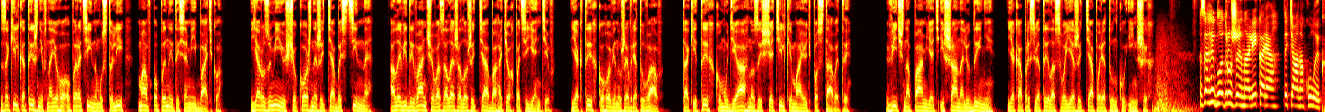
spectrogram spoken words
За кілька тижнів на його операційному столі мав опинитися мій батько. Я розумію, що кожне життя безцінне, але від Іванчова залежало життя багатьох пацієнтів, як тих, кого він уже врятував, так і тих, кому діагнози ще тільки мають поставити. Вічна пам'ять і шана людині, яка присвятила своє життя порятунку інших. Загибла дружина лікаря Тетяна Кулик,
